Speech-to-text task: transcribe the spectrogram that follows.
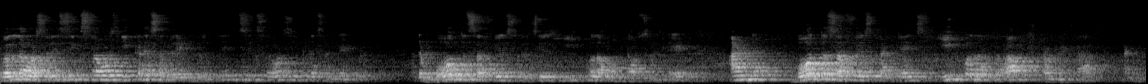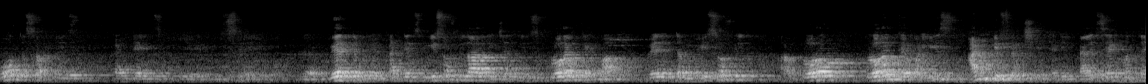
ಟ್ವೆಲ್ ಅವರ್ಸ್ ಅಲ್ಲಿ ಸಿಕ್ಸ್ ಅವರ್ಸ್ ಈ ಕಡೆ ಸನ್ಲೈಟ್ ಬೀಳುತ್ತೆ ಸಿಕ್ಸ್ ಅವರ್ಸ್ ಈ ಕಡೆ ಸನ್ಲೈಟ್ ಬೀಳುತ್ತೆ ಅಂದ್ರೆ both the surface receives equal amount of sunlight and both the surface contains equal number of stomata and both the surface contains where the contains mesophylla region is chlorenchyma where the mesophyll or chloro chlorenchyma is undifferentiated. ಈ ಪ್ಯಾಲಿಸೈಡ್ ಮತ್ತೆ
